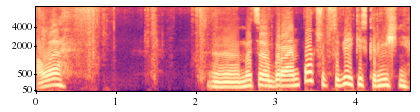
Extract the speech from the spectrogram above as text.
Але е, ми це обираємо так, щоб собі якісь кермічні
